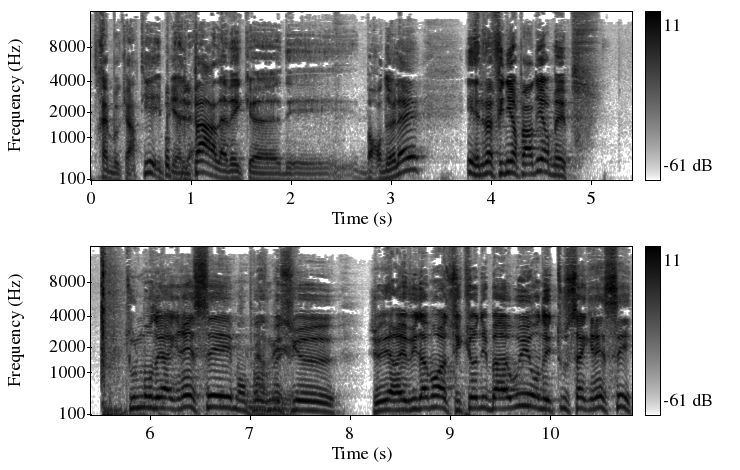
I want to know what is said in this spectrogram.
très beau quartier, et puis elle parle avec euh, des Bordelais. Et elle va finir par dire, mais tout le monde est agressé, mon pauvre monsieur. Je veux dire, évidemment, la sécurité, bah oui, on est tous agressés.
